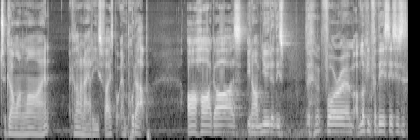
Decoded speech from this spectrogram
to go online because I don't know how to use Facebook and put up. Oh hi guys, you know I'm new to this forum. I'm looking for this, this, this, this.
